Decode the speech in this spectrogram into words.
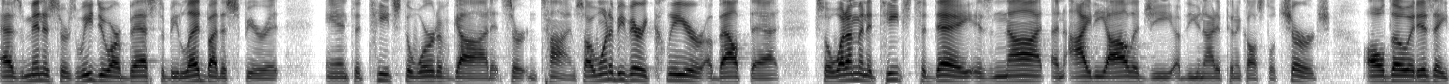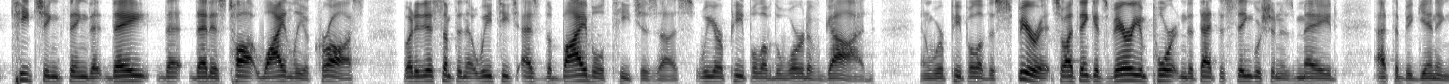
As ministers, we do our best to be led by the Spirit and to teach the Word of God at certain times. So I want to be very clear about that. So, what I'm going to teach today is not an ideology of the United Pentecostal Church, although it is a teaching thing that they that, that is taught widely across but it is something that we teach as the Bible teaches us. We are people of the Word of God, and we're people of the Spirit. So I think it's very important that that distinction is made at the beginning.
